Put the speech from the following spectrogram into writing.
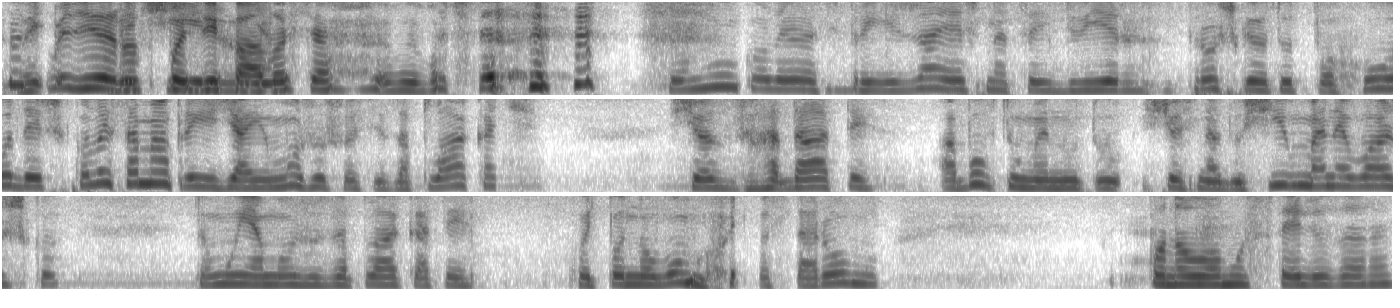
ве- Мені розпозіхалося, вибачте. Тому, коли ось приїжджаєш на цей двір, трошки отут походиш. Коли сама приїжджаю, можу щось і заплакати, щось згадати. Або в ту минуту щось на душі в мене важко, тому я можу заплакати. Хоч по-новому, хоч по-старому. По новому стилю зараз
